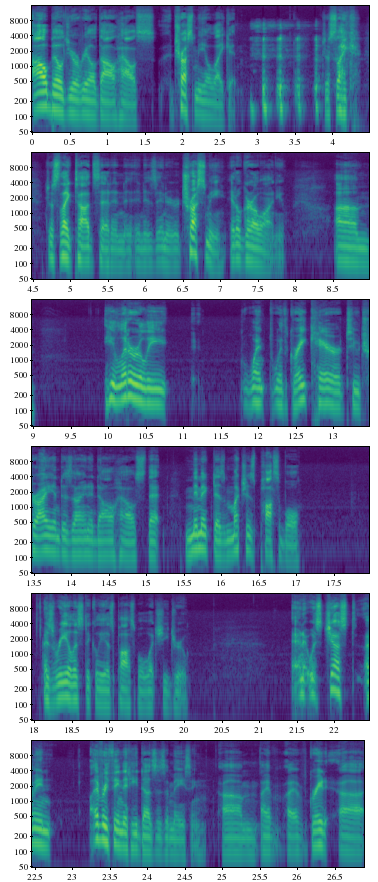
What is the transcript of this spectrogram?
I'll build you a real dollhouse. Trust me, you'll like it. just like, just like Todd said in, in his interview, trust me, it'll grow on you. Um, he literally went with great care to try and design a dollhouse that mimicked as much as possible as realistically as possible what she drew. And it was just, I mean, everything that he does is amazing. Um, I have I have great uh,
